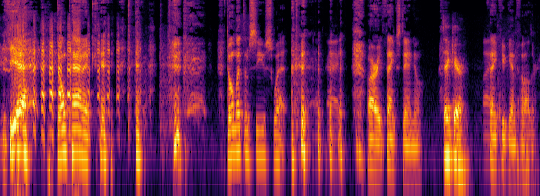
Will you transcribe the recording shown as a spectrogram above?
Yeah. Don't panic. Don't let them see you sweat. Okay. All right. Thanks, Daniel. Take care. Bye. Thank you again, Father.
